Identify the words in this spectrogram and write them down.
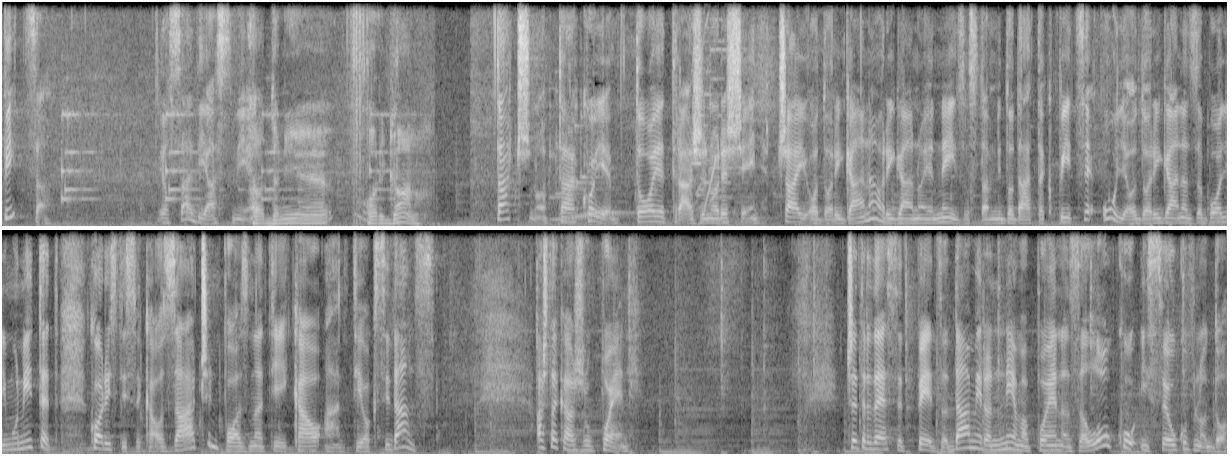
Pizza. Jel sad jasnije? A da nije origano. Tačno, tako je. To je traženo rešenje. Čaj od origana. Origano je neizostavni dodatak pice. Ulje od origana za bolji imunitet. Koristi se kao začin, poznat je i kao antioksidans. A šta kažu poeni? 45 za Damira, nema poena za Luku i sve ukupno do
